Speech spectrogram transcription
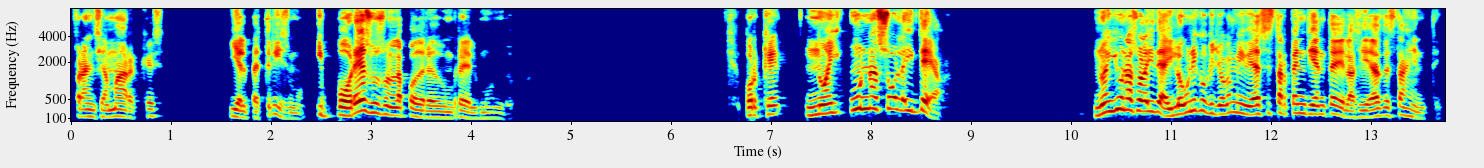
Francia Márquez y el petrismo. Y por eso son la podredumbre del mundo. Porque no hay una sola idea no hay una sola idea y lo único que yo hago en mi vida es estar pendiente de las ideas de esta gente.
